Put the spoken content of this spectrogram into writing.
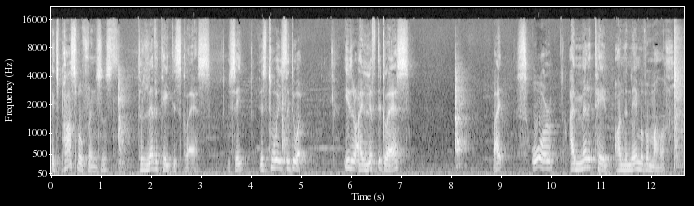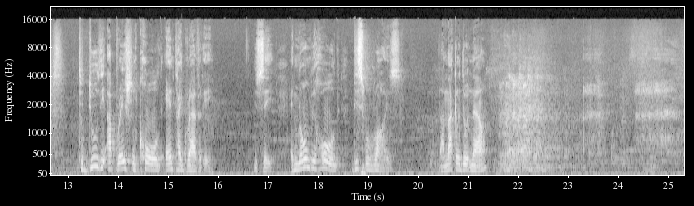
it's possible, for instance, to levitate this glass. You see? There's two ways to do it. Either I lift the glass, right? Or I meditate on the name of a malach to do the operation called anti gravity. You see? And lo and behold, this will rise. Now, I'm not going to do it now.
